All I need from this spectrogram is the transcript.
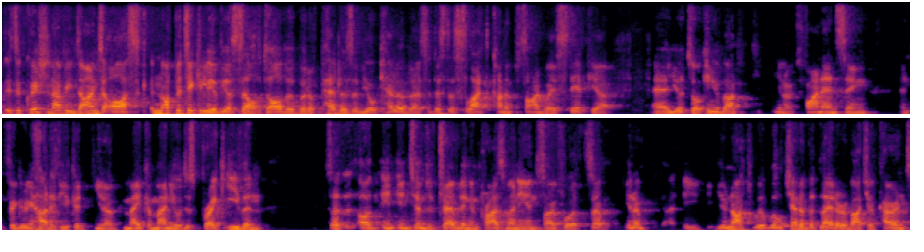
there's a question I've been dying to ask, not particularly of yourself, Dawid, but of peddlers of your caliber. So just a slight kind of sideways step here. Uh, you're talking about, you know, financing and figuring out if you could, you know, make a money or just break even so in, in terms of traveling and prize money and so forth. So, you know, you're not, we'll chat a bit later about your current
